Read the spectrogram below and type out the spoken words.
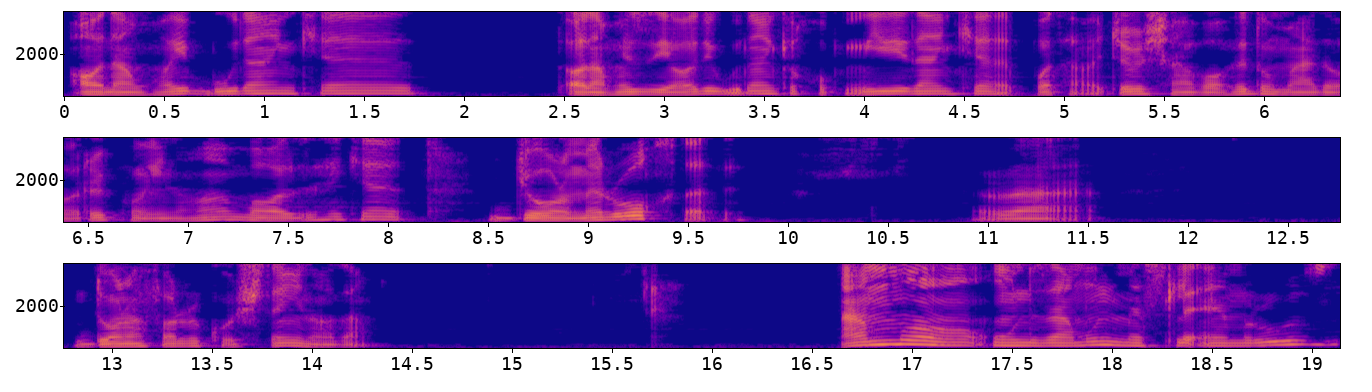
آدم هایی بودن که آدم های زیادی بودن که خب می‌دیدن که با توجه به شواهد و مدارک و اینها واضحه که جرمه رخ داده و دو نفر رو کشته این آدم. اما اون زمان مثل امروز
